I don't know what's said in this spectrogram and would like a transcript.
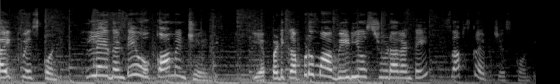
లైక్ వేసుకోండి. లేదంటే ఓ కామెంట్ చేయండి. ఎప్పటికప్పుడు మా వీడియోస్ చూడాలంటే సబ్స్క్రైబ్ చేసుకోండి.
